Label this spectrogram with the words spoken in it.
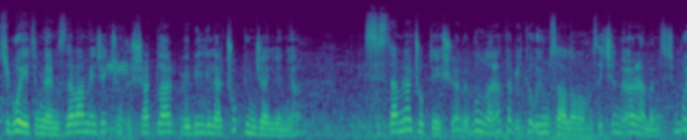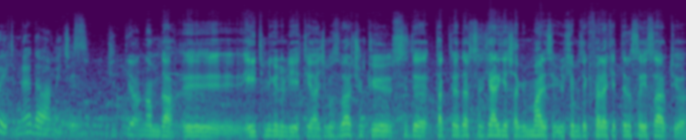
Ki bu eğitimlerimiz devam edecek çünkü şartlar ve bilgiler çok güncelleniyor. Sistemler çok değişiyor ve bunlara tabii ki uyum sağlamamız için ve öğrenmemiz için bu eğitimlere devam edeceğiz. Ciddi anlamda e, eğitimli gönüllüye ihtiyacımız var. Çünkü siz de takdir edersiniz ki her geçen gün maalesef ülkemizdeki felaketlerin sayısı artıyor.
